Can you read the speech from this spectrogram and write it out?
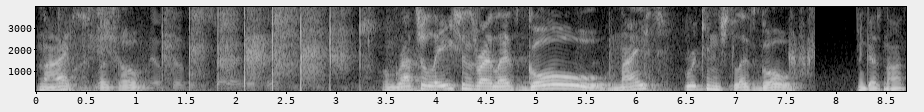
nice. Let's go. Meu Deus do céu, RT. Congratulations, right? Let's go. Nice freaking. sh- Let's go. I guess not.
